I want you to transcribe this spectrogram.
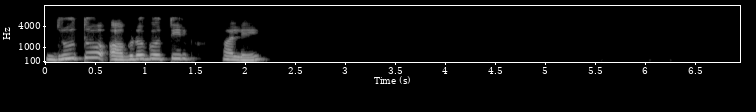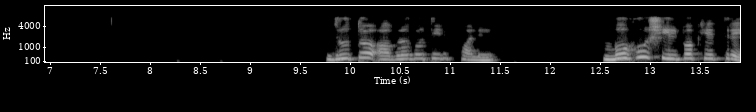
দ্রুত অগ্রগতির ফলে দ্রুত অগ্রগতির ফলে বহু শিল্পক্ষেত্রে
